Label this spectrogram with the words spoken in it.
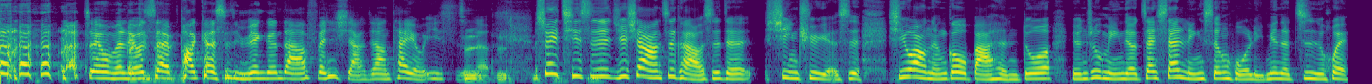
所以我们留在 podcast 里面跟大家分享，这样太有意思了。所以其实就像志凯老师的兴趣也是，希望能够把很多原住民。在山林生活里面的智慧，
